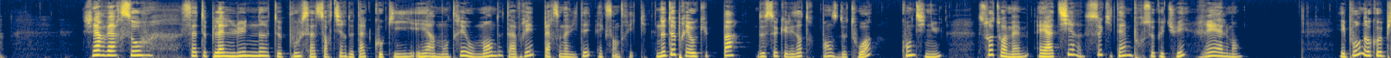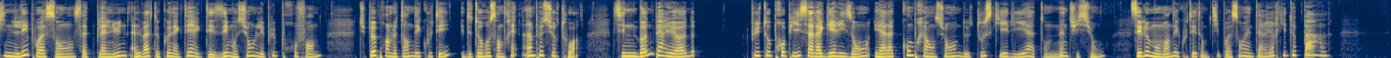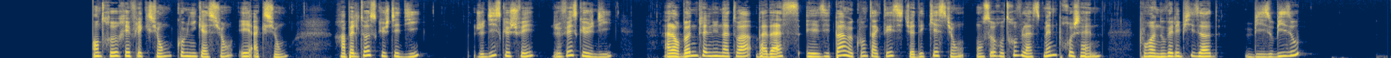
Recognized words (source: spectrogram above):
Cher Verseau, cette pleine lune te pousse à sortir de ta coquille et à montrer au monde ta vraie personnalité excentrique. Ne te préoccupe pas de ce que les autres pensent de toi, continue, sois toi-même et attire ceux qui t'aiment pour ce que tu es réellement. Et pour nos copines les poissons, cette pleine lune, elle va te connecter avec tes émotions les plus profondes. Tu peux prendre le temps d'écouter et de te recentrer un peu sur toi. C'est une bonne période plutôt propice à la guérison et à la compréhension de tout ce qui est lié à ton intuition. C'est le moment d'écouter ton petit poisson intérieur qui te parle. Entre réflexion, communication et action, rappelle-toi ce que je t'ai dit. Je dis ce que je fais, je fais ce que je dis. Alors bonne pleine lune à toi, badass, et n'hésite pas à me contacter si tu as des questions. On se retrouve la semaine prochaine pour un nouvel épisode. Bisous bisous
